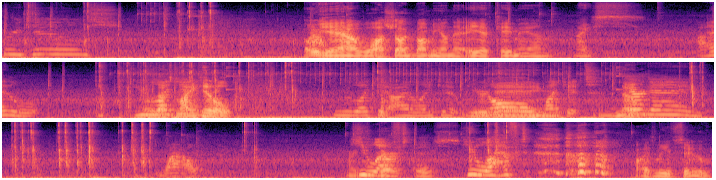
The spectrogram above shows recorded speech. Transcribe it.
Three kills. Oh yeah, Watchdog bumped me on the AFK man. Nice. I. l- You oh, like that's my it. kill. You like it, I like it, we Peer all like it. No. Gang! Wow. Like He left. Pulse. He left. I'd leave too.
